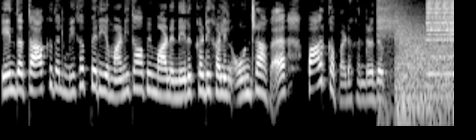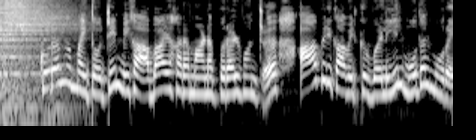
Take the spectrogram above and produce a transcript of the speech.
இந்த தாக்குதல் மிகப்பெரிய மனிதாபிமான நெருக்கடிகளின் ஒன்றாக பார்க்கப்படுகின்றது. குரங்கம்மை தொற்றின் மிக அபாயகரமான பிறழ் ஒன்று ஆப்பிரிக்காவிற்கு வெளியில் முதல் முறை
